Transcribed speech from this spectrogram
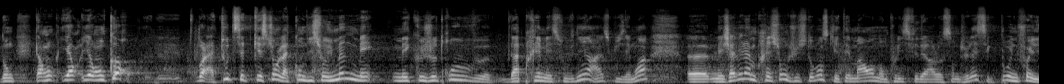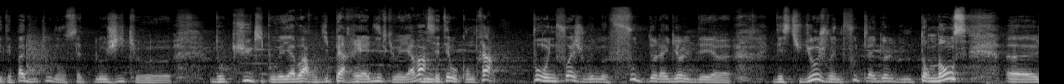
Donc il y a- il y a encore euh, voilà, toute cette question de la condition humaine, mais, mais que je trouve, d'après mes souvenirs, hein, excusez-moi, euh, mais j'avais l'impression que justement ce qui était marrant dans Police fédérale Los Angeles, c'est que pour une fois, il n'était pas du tout dans cette logique euh, docu qu'il pouvait y avoir ou d'hyper-réalisme qu'il pouvait y avoir, c'était au contraire. Pour une fois, je vais me foutre de la gueule des, euh, des studios, je vais me foutre la gueule d'une tendance. Euh,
